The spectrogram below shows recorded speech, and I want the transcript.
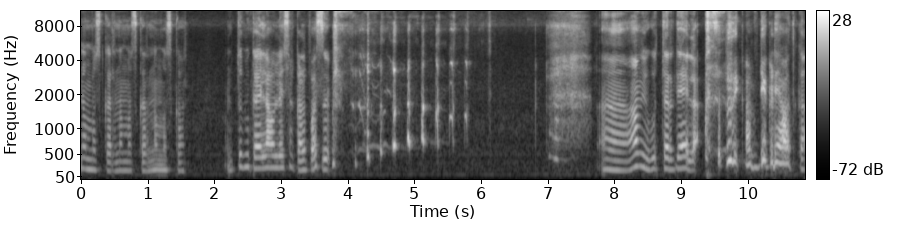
नमस्कार नमस्कार नमस्कार. तुम्ही काय आहे सकाळपासून? आम्ही उत्तर द्यायला. रिकामटेकडे आहोत का?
